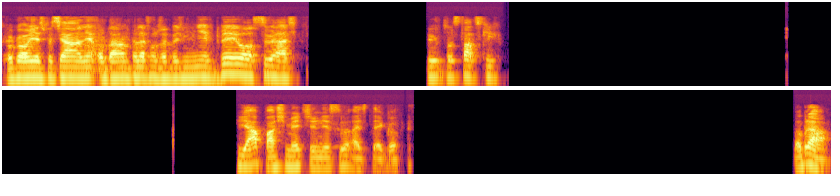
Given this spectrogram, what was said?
Spokojnie, specjalnie oddałem telefon, żeby nie było słychać tych prostackich. Japa śmieciu, nie słychać tego. Dobra.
